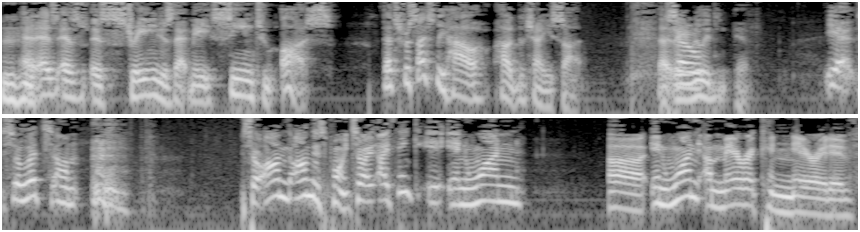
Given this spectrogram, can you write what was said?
Mm-hmm. And as, as, as strange as that may seem to us, that's precisely how, how the Chinese saw it. That so, really, yeah. Yeah. So let's, um, so on, on this point, so I, I think in one, uh, in one American narrative,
